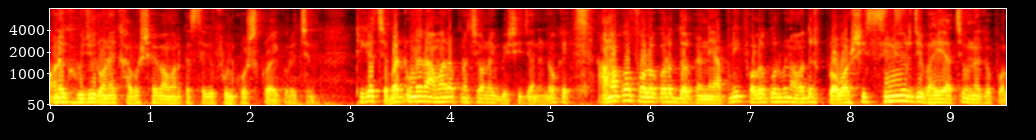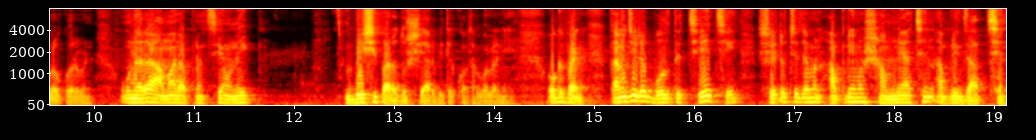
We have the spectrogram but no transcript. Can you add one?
অনেক হুজুর, অনেক হাবর সাহেব আমার কাছ থেকে ফুল কোর্স ক্রয় করেছেন। ঠিক আছে? বাট ওনারা আমার আপনার চেয়ে অনেক বেশি জানেন। ওকে আমাকেও ফলো করার দরকার নেই। আপনি ফলো করবেন, আমাদের প্রবাসী সিনিয়র যে ভাই আছে ওনাকে ফলো করবেন। ওনারা আমার আপনার চেয়ে অনেক বেশি পারদর্শী আরবিতে কথা বলা নিয়ে। ওকে ফাইন তো আমি যেটা বলতে চেয়েছি, সেটা হচ্ছে যেমন আপনি আমার সামনে আছেন, আপনি যাচ্ছেন।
